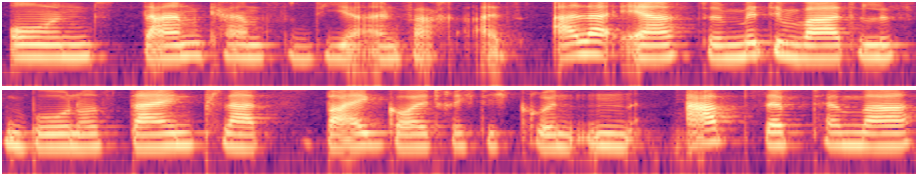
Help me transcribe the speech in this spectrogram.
und dann kannst du dir einfach als allererste mit dem Wartelistenbonus deinen Platz bei Gold richtig gründen ab September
